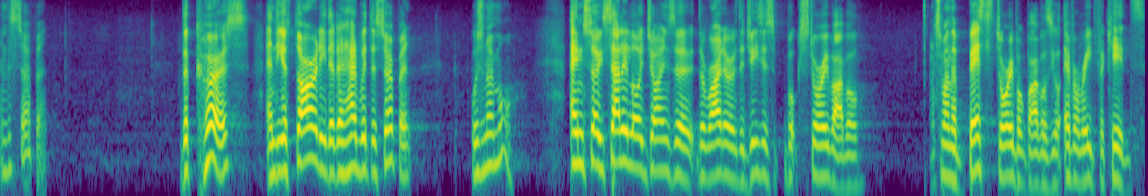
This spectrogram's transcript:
and the serpent. The curse and the authority that it had with the serpent was no more. And so, Sally Lloyd Jones, the, the writer of the Jesus Book Story Bible, it's one of the best storybook Bibles you'll ever read for kids.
